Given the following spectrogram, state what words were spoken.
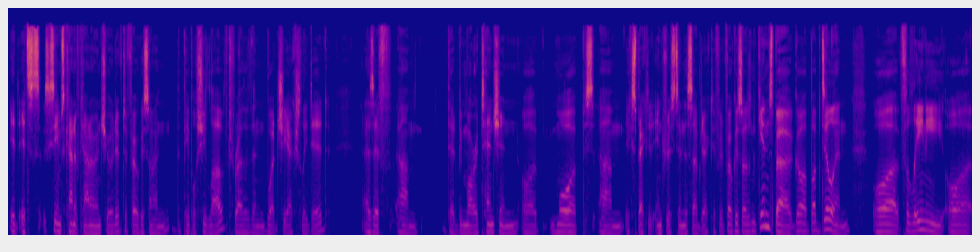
it it seems kind of counterintuitive to focus on the people she loved rather than what she actually did, as if um, there'd be more attention or more um, expected interest in the subject if it focused on Ginsberg or Bob Dylan or Fellini or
